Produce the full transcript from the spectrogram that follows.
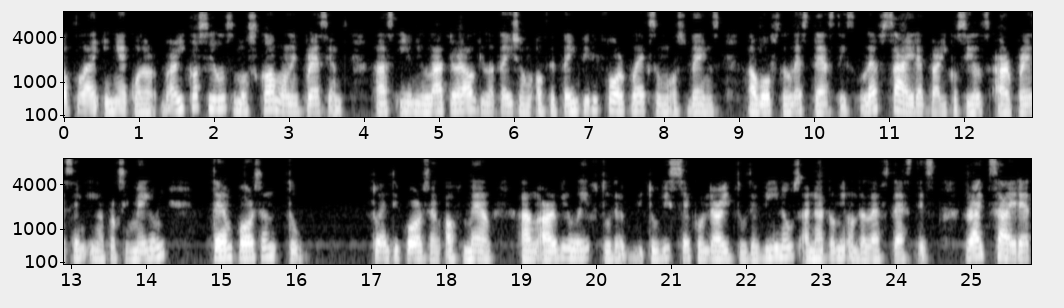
Applied in Ecuador. Varicocele most commonly present as unilateral dilatation of the pampiniform plexus of veins above the left testis. Left-sided varicoceles are present in approximately 10% to 20% of men and are believed to, the, to be secondary to the venous anatomy on the left testis. Right-sided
